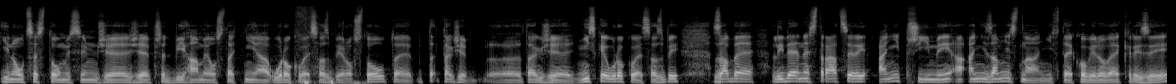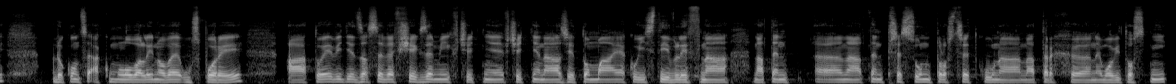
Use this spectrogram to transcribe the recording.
jinou cestou. Myslím, že, že předbíhá předbíháme ostatní a úrokové sazby rostou, to je, t- takže, eh, takže nízké úrokové sazby. Za B, lidé nestráceli ani příjmy a ani zaměstnání v té covidové krizi, dokonce akumulovali nové úspory a to je vidět zase ve všech zemích, včetně, včetně nás, že to má jako jistý vliv na, na ten na ten přesun prostředků na, na trh eh, nemovitostní.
